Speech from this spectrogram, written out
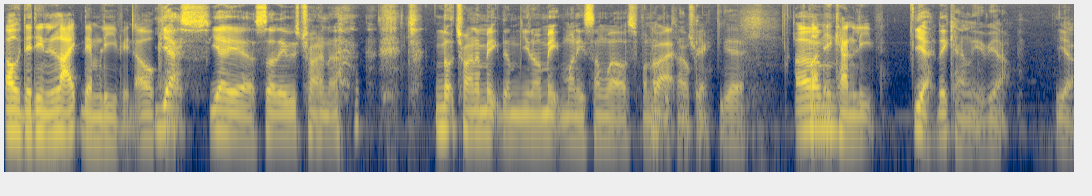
Oh, they didn't like them leaving. Okay. Yes. Yeah, yeah. So they was trying to, not trying to make them, you know, make money somewhere else for another Right, country. okay. Yeah. But they Um, can leave. Yeah, they can leave. Yeah, yeah.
